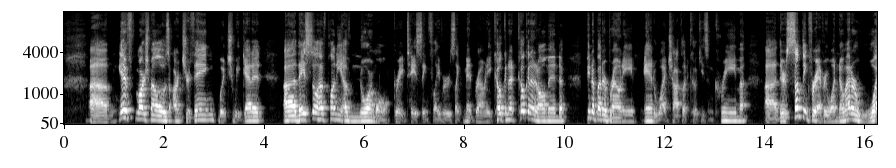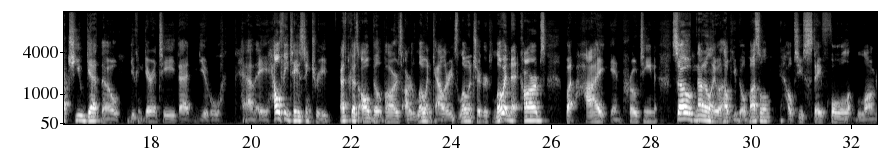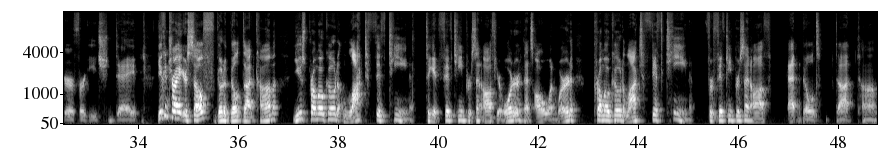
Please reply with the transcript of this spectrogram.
Um, if marshmallows aren't your thing, which we get it, uh, they still have plenty of normal great tasting flavors like mint brownie, coconut, coconut almond, peanut butter brownie, and white chocolate cookies and cream. Uh, there's something for everyone. No matter what you get, though, you can guarantee that you'll have a healthy tasting treat. That's because all built bars are low in calories, low in sugars, low in net carbs, but high in protein. So not only will help you build muscle, it helps you stay full longer for each day. You can try it yourself. Go to built.com, use promo code LOCKED15 to get 15% off your order. That's all one word. Promo code LOCKED15 for 15% off at built.com.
